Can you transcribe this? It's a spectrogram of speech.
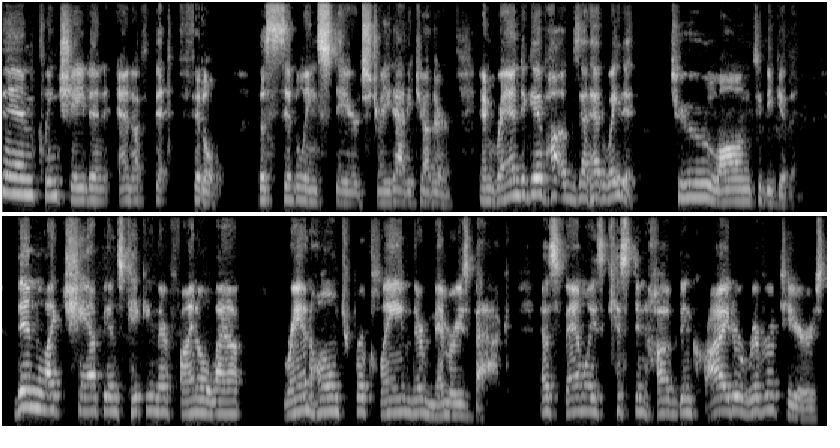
thin, clean shaven, and a fit fiddle. The siblings stared straight at each other and ran to give hugs that had waited too long to be given. Then, like champions taking their final lap, ran home to proclaim their memories back. As families kissed and hugged and cried a river of tears,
